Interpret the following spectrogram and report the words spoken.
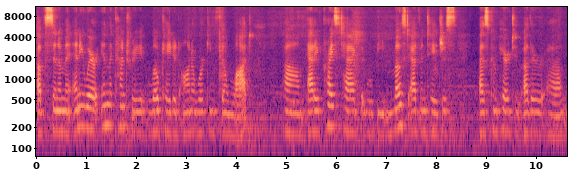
of cinema anywhere in the country located on a working film lot um, at a price tag that will be most advantageous as compared to other um,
